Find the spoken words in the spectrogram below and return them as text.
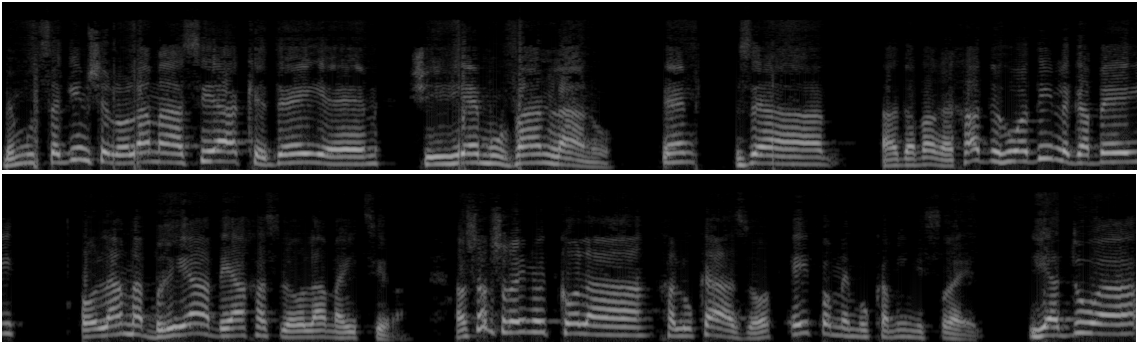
במושגים של עולם העשייה כדי um, שיהיה מובן לנו, כן? זה הדבר האחד, והוא הדין לגבי עולם הבריאה ביחס לעולם היצירה. עכשיו שראינו את כל החלוקה הזאת, איפה ממוקמים ישראל? ידוע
